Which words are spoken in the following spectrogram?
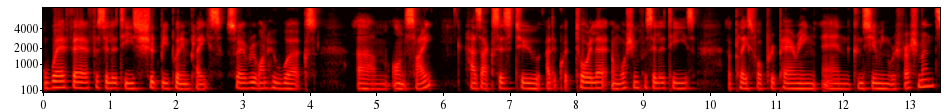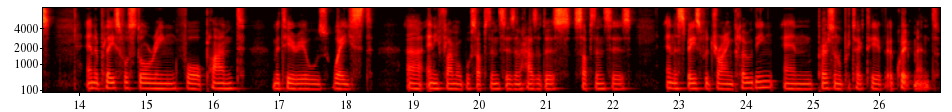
welfare facilities should be put in place. So, everyone who works um, on site has access to adequate toilet and washing facilities, a place for preparing and consuming refreshments, and a place for storing for plant materials, waste, uh, any flammable substances and hazardous substances, and a space for drying clothing and personal protective equipment.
